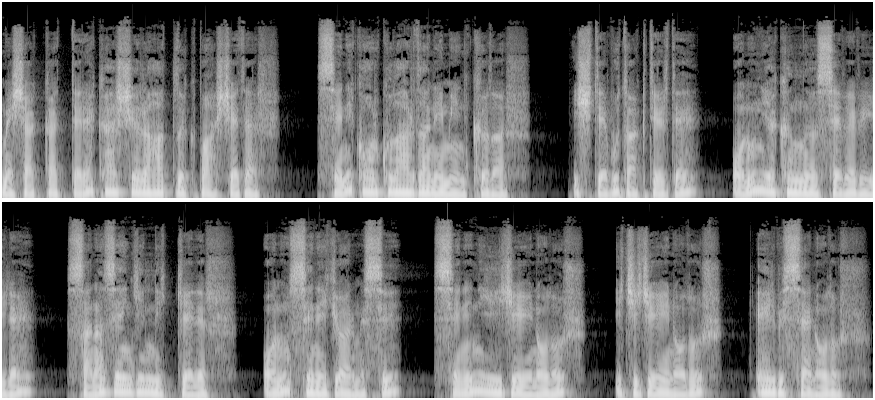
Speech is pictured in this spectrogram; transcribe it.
Meşakkatlere karşı rahatlık bahşeder. Seni korkulardan emin kılar. İşte bu takdirde onun yakınlığı sebebiyle sana zenginlik gelir. Onun seni görmesi senin yiyeceğin olur, içeceğin olur, elbisen olur.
